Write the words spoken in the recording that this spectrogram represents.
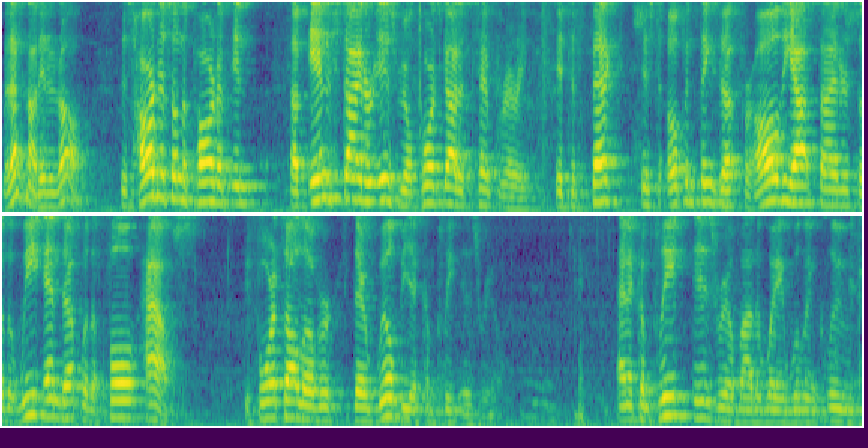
But that's not it at all. This hardness on the part of, in, of insider Israel towards God is temporary. Its effect is to open things up for all the outsiders so that we end up with a full house. Before it's all over, there will be a complete Israel. And a complete Israel, by the way, will include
